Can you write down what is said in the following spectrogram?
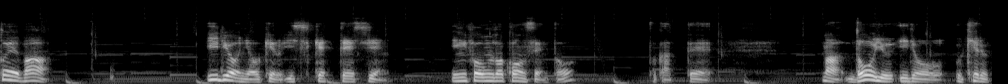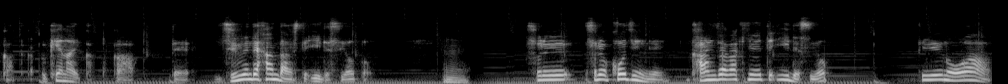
例えば、医療における意思決定支援、インフォームドコンセントとかって、まあ、どういう医療を受けるかとか、受けないかとかって、自分で判断していいですよと。うん。それ、それを個人で患者が決めていいですよっていうのは、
